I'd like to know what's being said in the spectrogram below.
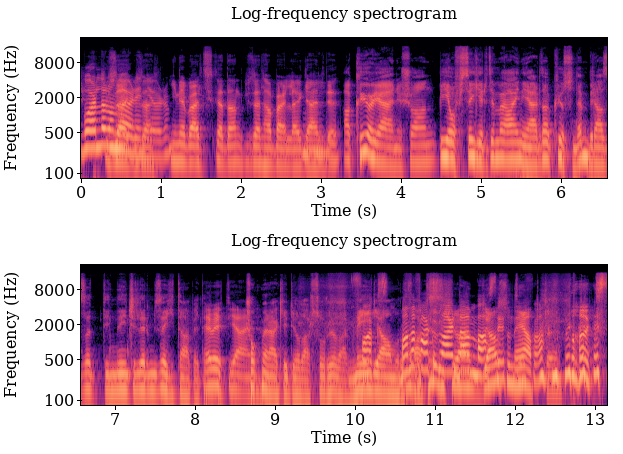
Bu aralar onu Güzel, güzel. öğreniyorum. Yine Belçika'dan güzel haberler geldi. Akıyor yani şu an bir ofise girdim ve aynı yerde akıyorsun değil mi? Biraz da dinleyicilerimize hitap edelim. Evet yani. Çok merak ediyorlar, soruyorlar. Mail Fax. yağmuru Bana fax- fakslardan Cansu ne bahsettim yaptı? Fax.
